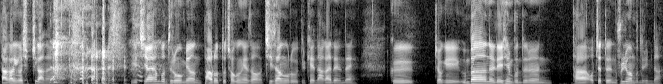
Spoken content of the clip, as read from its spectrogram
나가기가 쉽지가 않아요. 이게 지하에 한 번 들어오면 바로 또 적응해서 지상으로 이렇게 나가야 되는데 그 저기 음반을 내시는 분들은 다 어쨌든 훌륭한 분들입니다.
